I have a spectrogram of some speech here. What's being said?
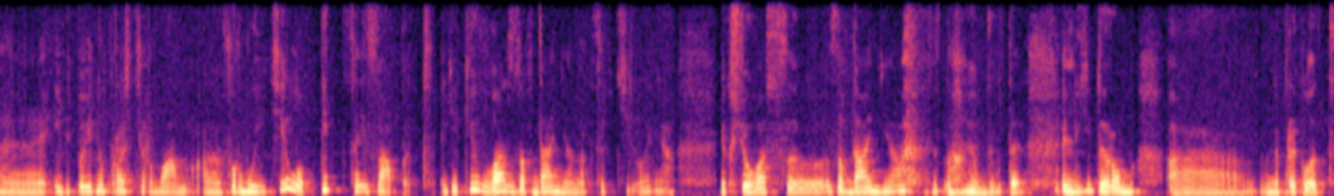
Е, І відповідно простір вам е, формує тіло під цей запит, які у вас завдання на це втілення. Якщо у вас е, завдання не знаю, бути лідером, наприклад,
